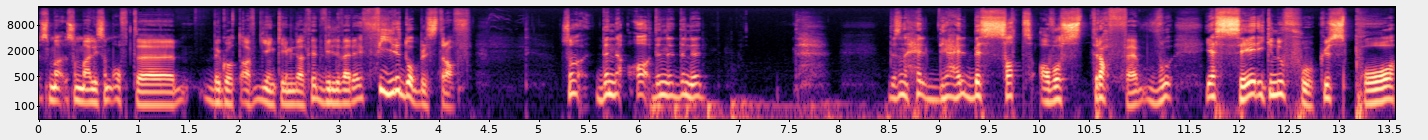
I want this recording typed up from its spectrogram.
som, er, som, er liksom ofte begått av gjengkriminalitet, vil det være fire dobbeltstraff. Så denne, denne, denne sånn helt, De er helt besatt av å straffe. Jeg ser ikke noe fokus på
